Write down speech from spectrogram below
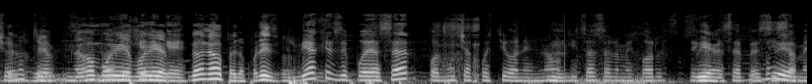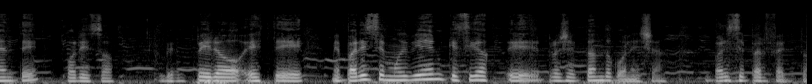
Yo no estoy- no- No, no muy bien, muy bien. No, no, pero por eso. El viaje se puede hacer por muchas cuestiones, ¿no? Mm. Quizás a lo mejor tenga Bien. que ser Muy precisamente por eso. Bien. Pero este, me parece muy bien que sigas eh, proyectando con ella. Me parece perfecto.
